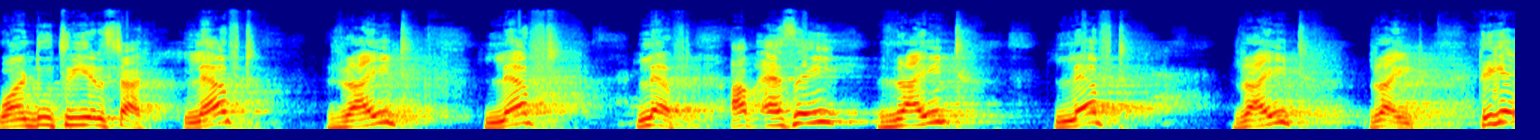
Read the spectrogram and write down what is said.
one two three and start left right left left अब ऐसे ही राइट लेफ़्ट राइट राइट ठीक है?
